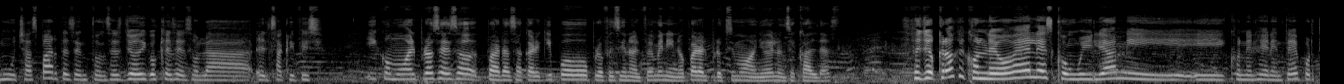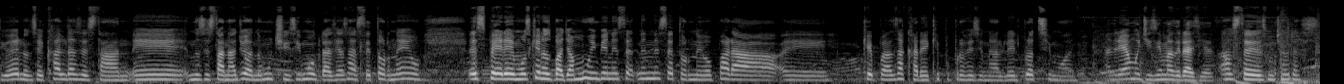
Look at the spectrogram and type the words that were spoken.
muchas partes, entonces yo digo que es eso, el sacrificio. ¿Y cómo va el proceso para sacar equipo profesional femenino para el próximo año del Once Caldas? Pues yo creo que con Leo Vélez, con William y, con el gerente deportivo del Once Caldas están, eh, nos están ayudando muchísimo gracias a este torneo. Esperemos que nos vaya muy bien este, en este torneo para que puedan sacar equipo profesional el próximo año. Andrea, muchísimas gracias. A ustedes, muchas gracias.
